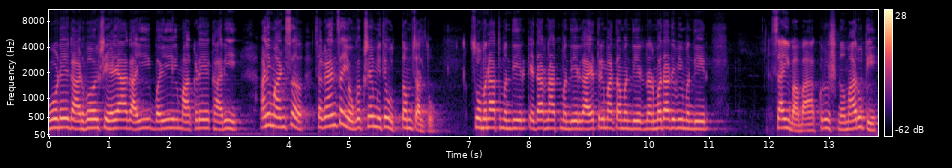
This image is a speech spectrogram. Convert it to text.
घोडे गाढवं शेळ्या गाई बैल माकडे खारी आणि माणसं सगळ्यांचा योगक्षेम इथे उत्तम चालतो. सोमनाथ मंदिर केदारनाथ मंदिर गायत्री माता मंदिर नर्मदा देवी मंदिर साईबाबा कृष्ण मारुती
